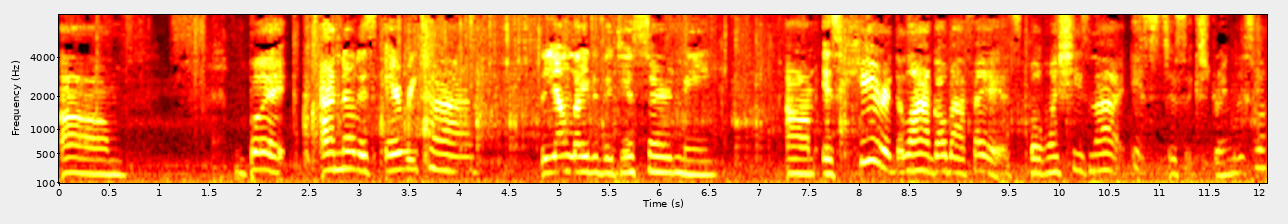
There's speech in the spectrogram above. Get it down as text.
Um, but I notice every time the young lady that just served me um, is here, the line go by fast. But when she's not, it's just extremely slow.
